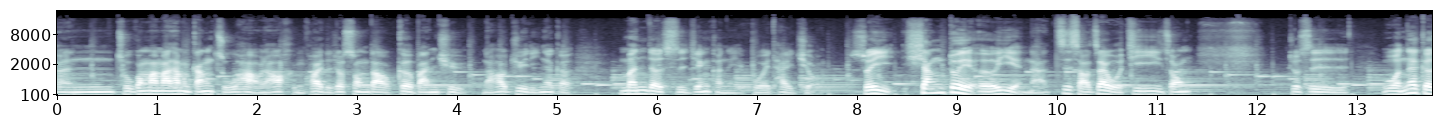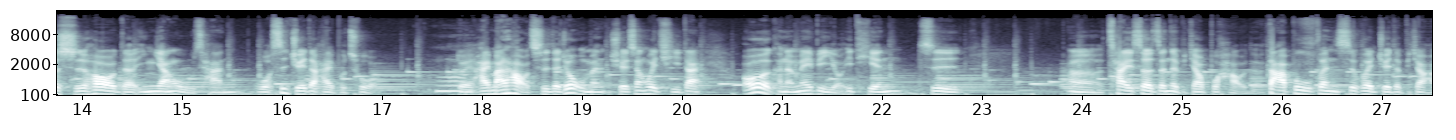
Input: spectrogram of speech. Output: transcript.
可能厨工妈妈他们刚煮好，然后很快的就送到各班去，然后距离那个焖的时间可能也不会太久，所以相对而言呢、至少在我记忆中，就是我那个时候的营养午餐，我是觉得还不错，对，还蛮好吃的。就我们学生会期待，偶尔可能 maybe 有一天是，呃，菜色真的比较不好的，大部分是会觉得比较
